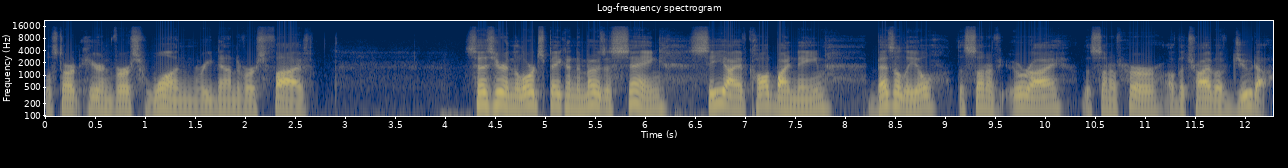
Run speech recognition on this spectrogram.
We'll start here in verse 1, read down to verse 5. It says here, And the Lord spake unto Moses, saying, See, I have called by name Bezaleel, the son of Uri, the son of Hur, of the tribe of Judah.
